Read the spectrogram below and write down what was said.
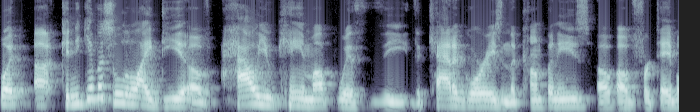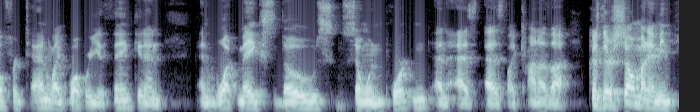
But uh, can you give us a little idea of how you came up with the the categories and the companies of, of for Table for Ten? Like, what were you thinking, and and what makes those so important? And as as like kind of the because there's so many. I mean,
